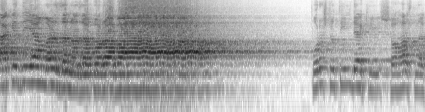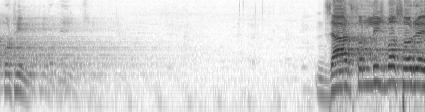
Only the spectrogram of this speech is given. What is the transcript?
তাকে দিয়ে আমার জানাজা পড়াবা। প্রশ্ন তিনটা কি? সহজ না কঠিন? যার চল্লিশ বছরে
